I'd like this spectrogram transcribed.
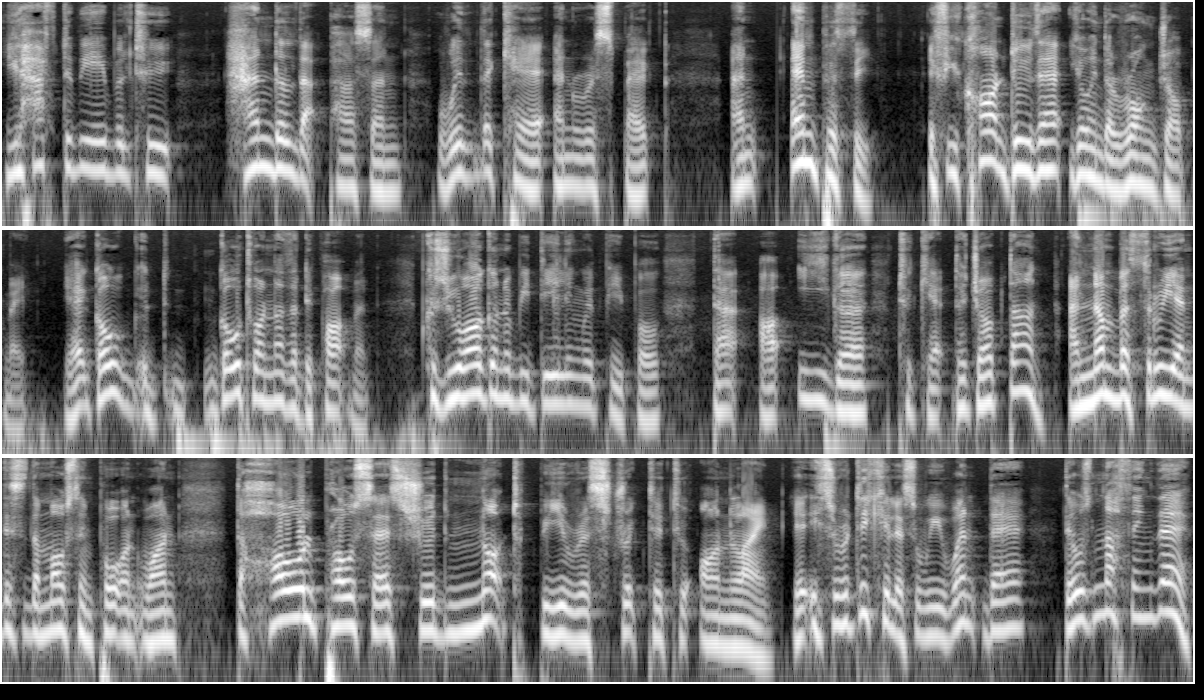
you have to be able to handle that person with the care and respect and empathy. If you can't do that, you're in the wrong job, mate. Yeah, go go to another department because you are going to be dealing with people that are eager to get the job done. And number 3 and this is the most important one, the whole process should not be restricted to online. It's ridiculous. We went there, there was nothing there.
